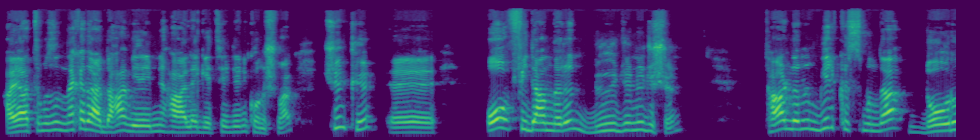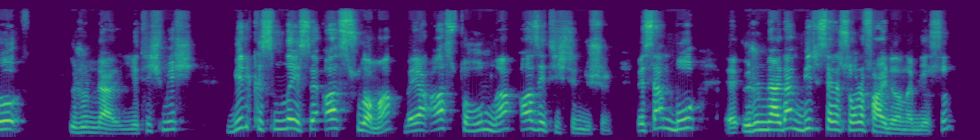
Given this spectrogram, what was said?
hayatımızın ne kadar daha verimli hale getirdiğini konuşmak. Çünkü e, o fidanların büyüdüğünü düşün. Tarlanın bir kısmında doğru ürünler yetişmiş, bir kısmında ise az sulama veya az tohumla az yetiştiğini düşün. Ve sen bu e, ürünlerden bir sene sonra faydalanabiliyorsun.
